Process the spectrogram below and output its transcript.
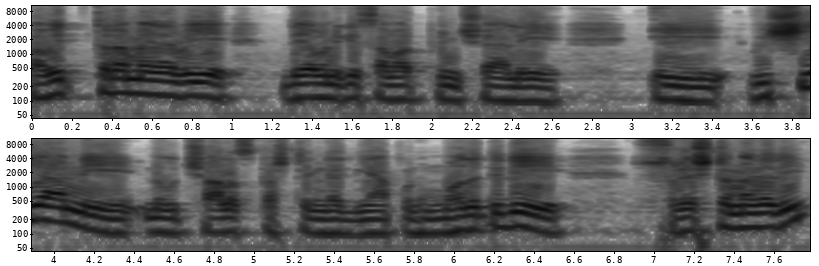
పవిత్రమైనవి దేవునికి సమర్పించాలి. ఈ విషయాన్ని నువ్వు చాలా స్పష్టంగా జ్ఞాపకం. మొదటిది శ్రేష్టమైనది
